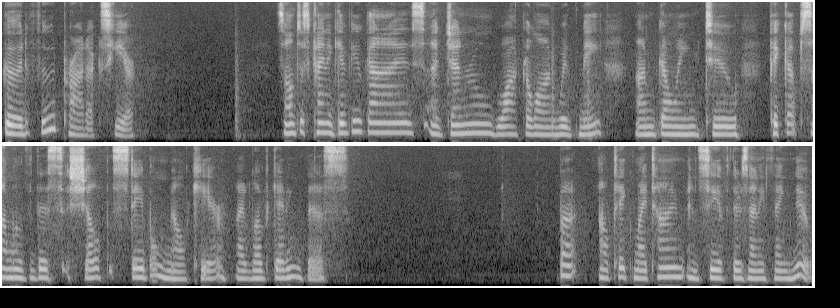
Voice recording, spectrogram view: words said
good food products here. So I'll just kind of give you guys a general walk along with me. I'm going to pick up some of this shelf stable milk here. I love getting this. But I'll take my time and see if there's anything new.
